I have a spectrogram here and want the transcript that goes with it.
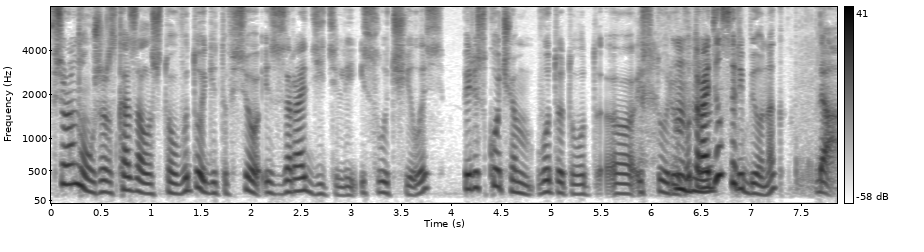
все равно уже рассказала, что в итоге-то все из-за родителей и случилось. Перескочим вот эту вот э, историю. Вот Мгм. родился ребенок. Да.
